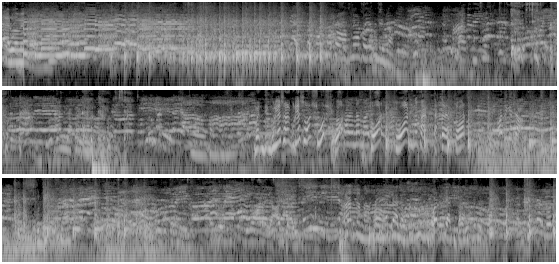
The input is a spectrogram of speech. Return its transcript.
আৰু আমি ঘুরিয়ে সর ঘুরিয়ে সর সর সর সর সর দিন থাকতে সর গুড্ডি না?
